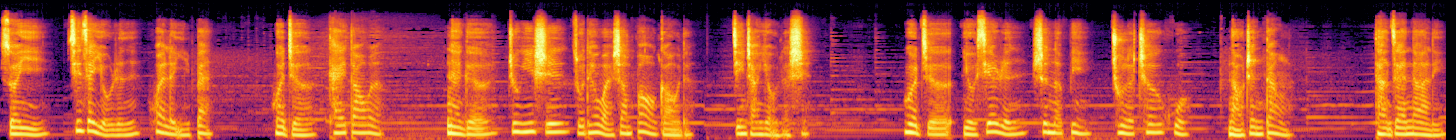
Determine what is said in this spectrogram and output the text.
所以现在有人坏了一半。或者开刀了，那个朱医师昨天晚上报告的，经常有的事；或者有些人生了病，出了车祸，脑震荡了，躺在那里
